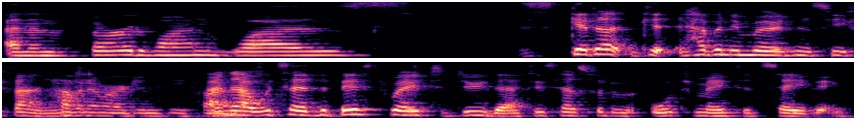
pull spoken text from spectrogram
and then the third one was get a get, have an emergency fund. Have an emergency fund. And I would say the best way to do that is have sort of an automated saving.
